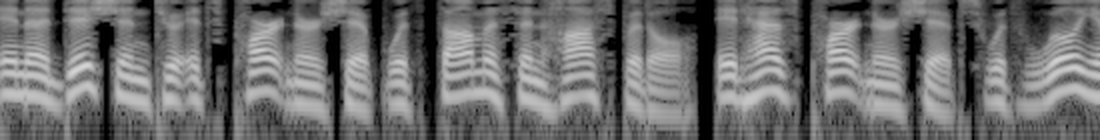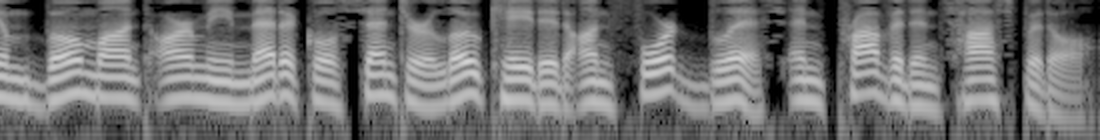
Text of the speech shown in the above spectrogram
In addition to its partnership with Thomason Hospital, it has partnerships with William Beaumont Army Medical Center located on Fort Bliss and Providence Hospital.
